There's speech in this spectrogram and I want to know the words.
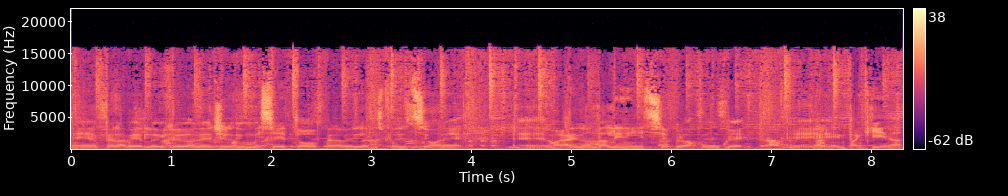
eh, per averlo io credo nel giro di un mesetto, per averlo a disposizione eh, magari non dall'inizio però comunque eh, in panchina,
